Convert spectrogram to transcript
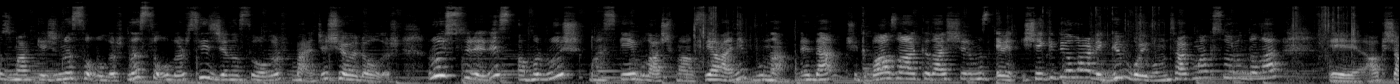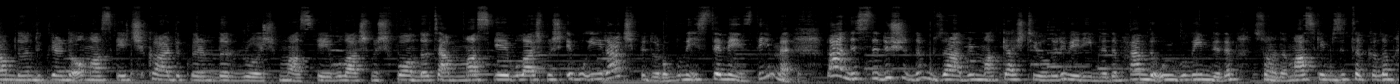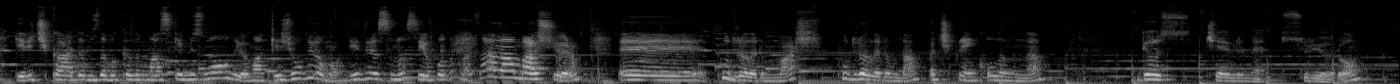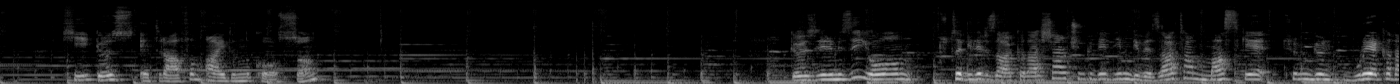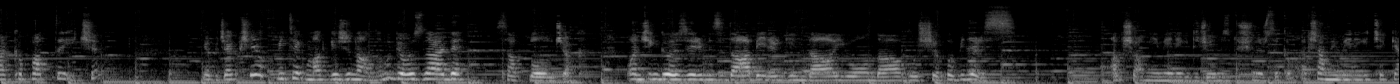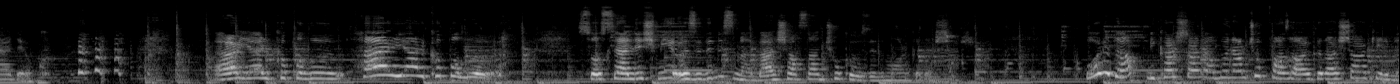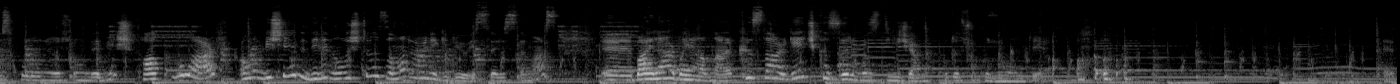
9 makyajı nasıl olur? Nasıl olur? Sizce nasıl olur? Bence şöyle olur. Ruj süreriz ama ruj maskeye bulaşmaz. Yani buna. Neden? Çünkü bazı arkadaşlarımız evet işe gidiyorlar ve gün boyu bunu takmak zorundalar. Ee, akşam döndüklerinde o maskeyi çıkardıklarında ruj maskeye bulaşmış, fondöten maskeye bulaşmış. E bu iğrenç bir durum. Bunu istemeyiz değil mi? Ben de size düşündüm güzel bir makyaj tiyoları vereyim dedim. Hem de uygulayayım dedim. Sonra da maskemizi takalım. Geri çıkardığımızda bakalım maskemiz ne oluyor? Makyaj oluyor mu? Ne diyorsunuz? Yapalım mı? Hemen başlıyorum. Ee, pudralarım var. Pudralarımdan açık renk olanını göz çevreme sürüyorum ki göz etrafım aydınlık olsun. Gözlerimizi yoğun tutabiliriz arkadaşlar. Çünkü dediğim gibi zaten maske tüm gün buraya kadar kapattığı için yapacak bir şey yok. Bir tek makyajın anlamı gözlerde saklı olacak. Onun için gözlerimizi daha belirgin, daha yoğun, daha hoş yapabiliriz. Akşam yemeğine gideceğimizi düşünürsek ama akşam yemeğine gidecek yer de yok. Her yer kapalı. Her yer kapalı. Sosyalleşmeyi özlediniz mi? Ben şahsen çok özledim arkadaşlar. Bu arada birkaç tane abonem çok fazla arkadaşlar kelimesi kullanıyorsun demiş. Haklılar ama bir şeye de dilin alıştığı zaman öyle gidiyor ister istemez. Ee, baylar bayanlar, kızlar, genç kızlarımız diyeceğim. Bu da çok uzun oldu ya.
